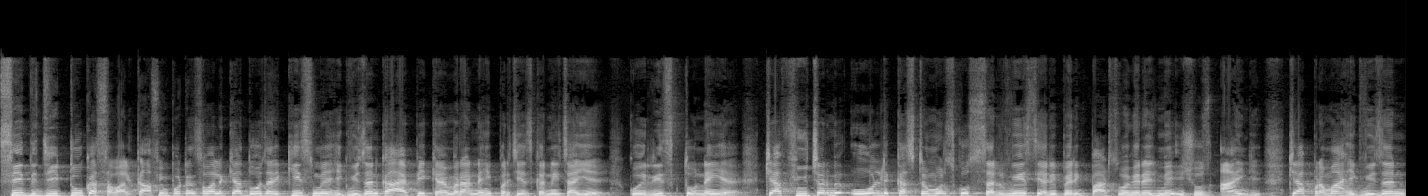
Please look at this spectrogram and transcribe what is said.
सिद्ध जी टू का सवाल, काफ़ी इंपॉर्टेंट सवाल है, क्या 2021 में हिगविजन का आईपी कैमरा नहीं परचेज करनी चाहिए? कोई रिस्क तो नहीं है। क्या फ्यूचर में ओल्ड कस्टमर्स को सर्विस या रिपेयरिंग पार्ट्स वगैरह में इश्यूज़ आएँगी? क्या प्रमा हिगविजन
